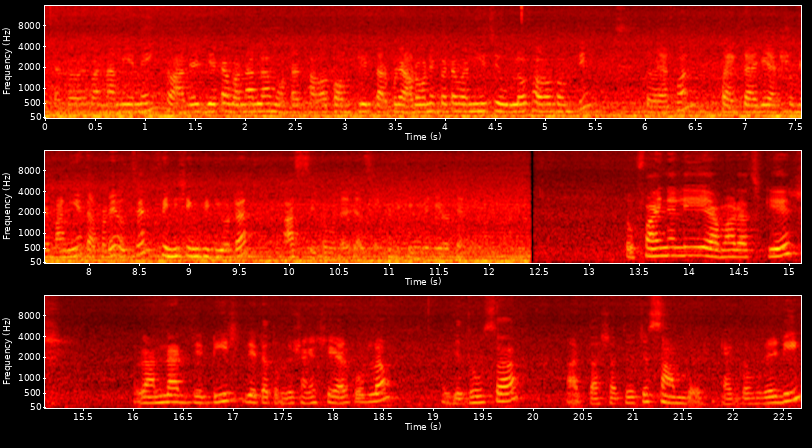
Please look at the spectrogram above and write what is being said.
এটাকে এবার নামিয়ে নেই, তো আগের যেটা বানালাম ওটা খাওয়া কমপ্লিট তারপরে আরও অনেক কটা বানিয়েছি, ওগুলোও খাওয়া কমপ্লিট তো এখন কয়েকটা আগে একসঙ্গে বানিয়ে তারপরে হচ্ছে ফিনিশিং ভিডিওটা আসছি তোমাদের কাছে ফিনিশিং ভিডিওতে তো ফাইনালি আমার আজকের রান্নার যে ডিশ যেটা তোমাদের সঙ্গে শেয়ার করলাম, ওই যে ধোসা আর তার সাথে হচ্ছে সাম্বার, একদম রেডি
